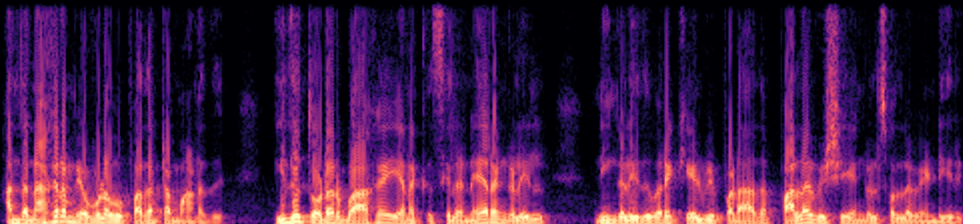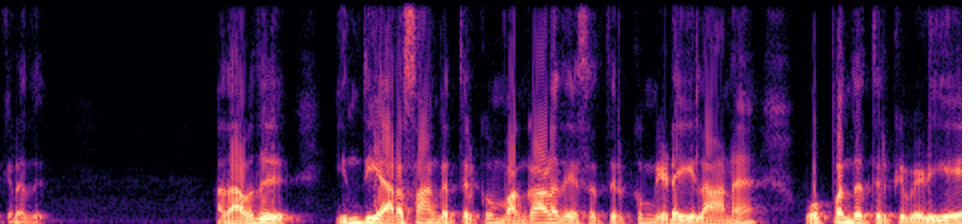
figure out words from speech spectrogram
அந்த நகரம் எவ்வளவு பதட்டமானது. இது தொடர்பாக எனக்கு சில நேரங்களில் நீங்கள் இதுவரை கேள்விப்படாத பல விஷயங்கள் சொல்ல வேண்டியிருக்கிறது. அதாவது இந்திய அரசாங்கத்திற்கும் வங்காளதேசத்திற்கும் இடையிலான ஒப்பந்தத்திற்கு வெளியே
